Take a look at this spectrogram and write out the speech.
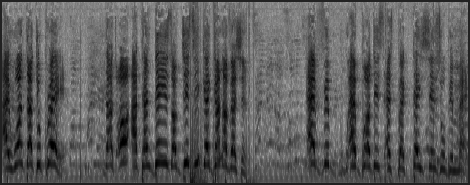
I want her to pray that all attendees of GCK Ghana version, everybody's expectations will be met.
